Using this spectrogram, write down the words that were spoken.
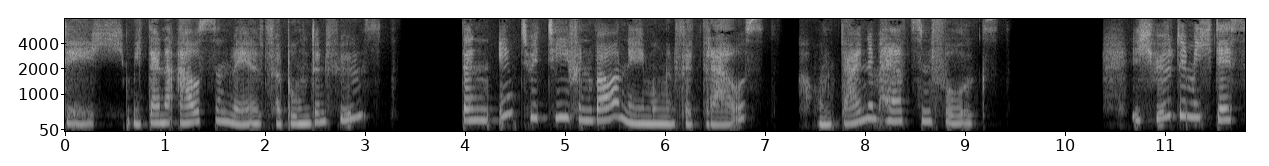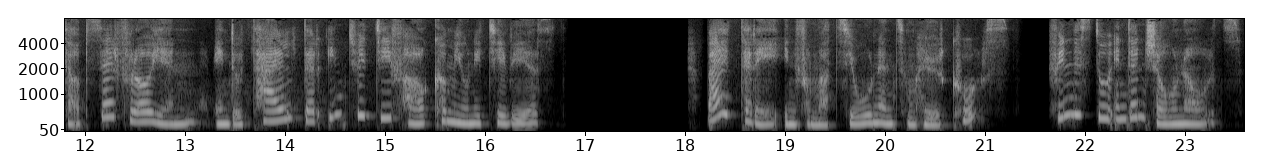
dich mit deiner Außenwelt verbunden fühlst, deinen intuitiven Wahrnehmungen vertraust und deinem Herzen folgst. Ich würde mich deshalb sehr freuen, wenn du Teil der Intuitive Heart Community wirst. Weitere Informationen zum Hörkurs findest du in den Show Notes.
